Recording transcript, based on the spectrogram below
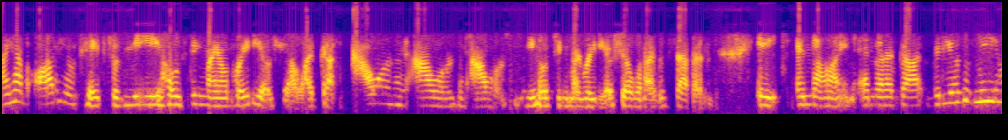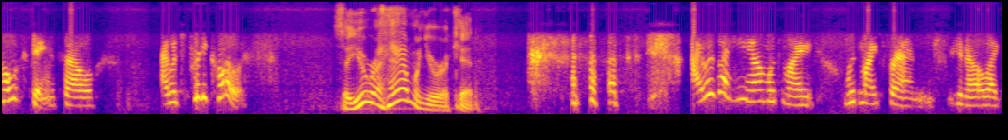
I have audio tapes of me hosting my own radio show. I've got hours and hours and hours of me hosting my radio show when I was seven, eight, and nine. And then I've got videos of me hosting. So I was pretty close. So you were a ham when you were a kid. I was a ham with my with my friends. You know, like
